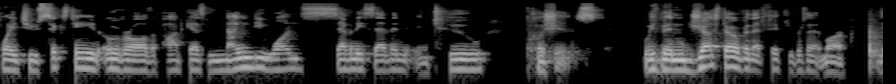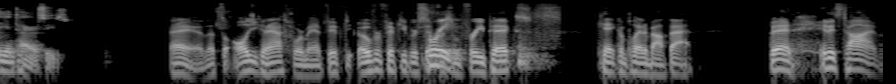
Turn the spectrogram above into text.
22 16. Overall, the podcast 91 77 in two pushes. We've been just over that 50% mark the entire season. Hey, that's all you can ask for, man. 50 over 50% for some free picks. Can't complain about that. Ben, it is time.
